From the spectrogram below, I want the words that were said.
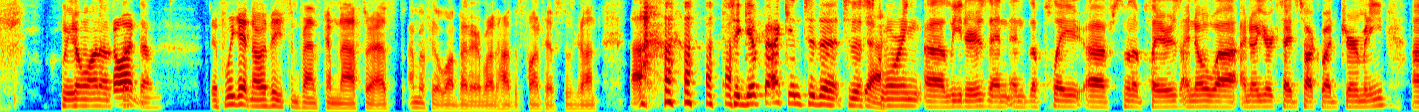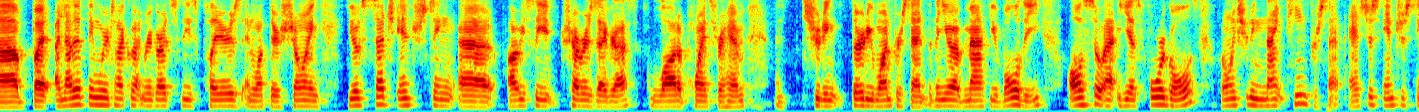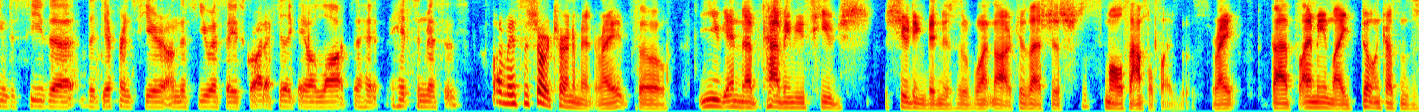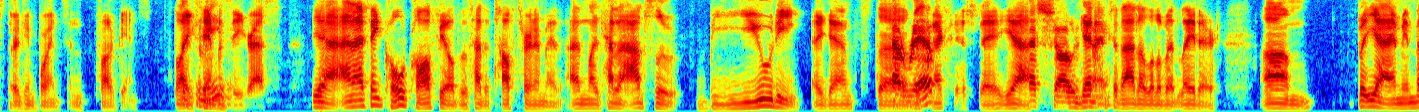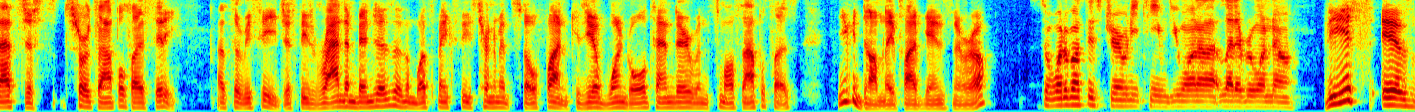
We don't want to upset them. If we get Northeastern fans coming after us, I'm gonna feel a lot better about how this podcast has gone. to get back into the to the Yeah. scoring uh, leaders and and the play uh, some of the players. I know uh, I know you're excited to talk about Germany, uh, but another thing we were talking about in regards to these players and what they're showing, you have such interesting. Uh, obviously, Trevor Zegras, a lot of points for him, shooting 31 percent. But then you have Matthew Boldy, also at, he has four goals, but only shooting 19 percent. And it's just interesting to see the the difference here on this USA squad. I feel like they have a lot to hit hits and misses. Well, I mean, it's a short tournament, right? So you end up having these huge shooting binges and whatnot because that's just small sample sizes, right? That's, I mean, like Dylan Cozens is 13 points in five games, like same as. Zegras. Yeah, and I think Cole Caufield has had a tough tournament and like had an absolute beauty against uh, That? Yesterday. Yeah, That shot we'll get nice. into that a little bit later. Um, but yeah, I mean, that's just short sample size city. That's what we see. Just these random binges, and what makes these tournaments so fun because you have one goaltender with small sample size. You can dominate five games in a row. So what about this Germany team? Do you want to let everyone know? This is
